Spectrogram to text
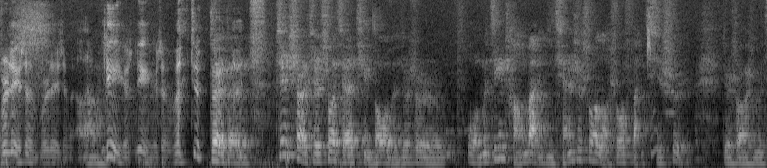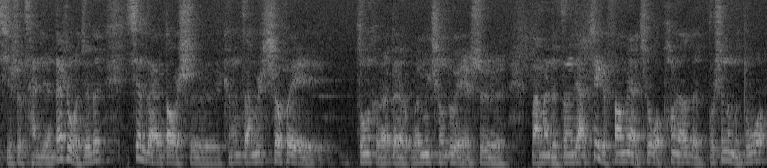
不是这个身份，不是这个身份啊啊，另一个另一个身份，就对对对，这事儿其实说起来挺逗的，就是我们经常吧，以前是说老说反歧视，就是说什么歧视残疾人，但是我觉得现在倒是可能咱们社会综合的文明程度也是慢慢的增加，这个方面其实我碰到的不是那么多，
